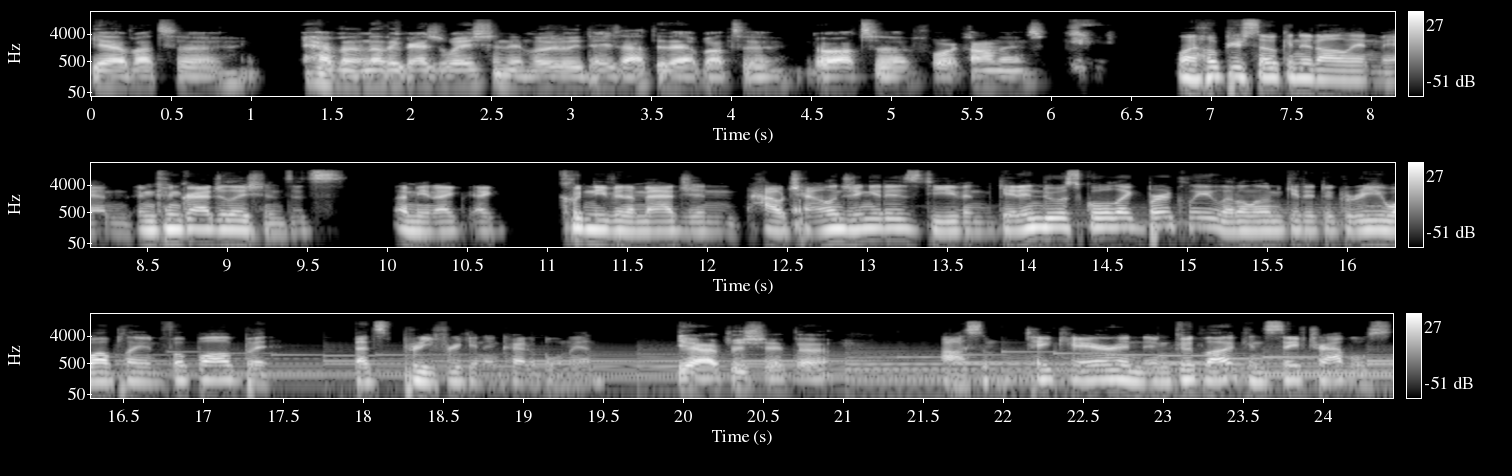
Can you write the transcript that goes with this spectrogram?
yeah, about to have another graduation, and literally days after that, about to go out to Fort Collins. Well, I hope you're soaking it all in, man. And congratulations. It's I mean, I, I couldn't even imagine how challenging it is to even get into a school like Berkeley, let alone get a degree while playing football. But that's pretty freaking incredible, man. Yeah, I appreciate that. Awesome. Take care and, and good luck and safe travels.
